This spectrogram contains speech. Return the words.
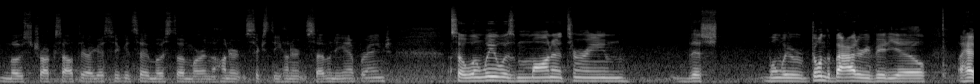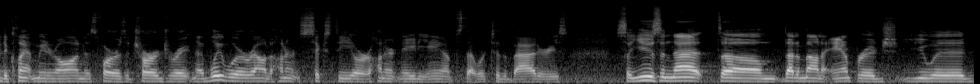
most trucks out there. I guess you could say most of them are in the 160, 170 amp range. So when we was monitoring this, when we were doing the battery video, I had the clamp meter on as far as the charge rate, and I believe we were around 160 or 180 amps that were to the batteries. So using that, um, that amount of amperage, you would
